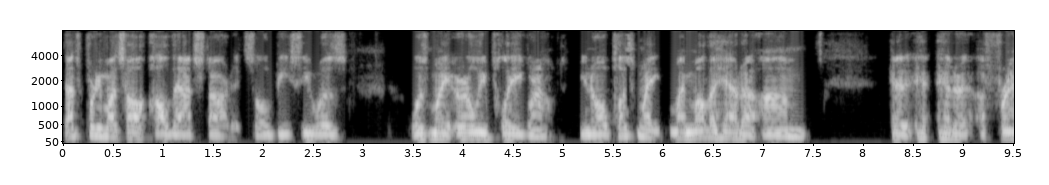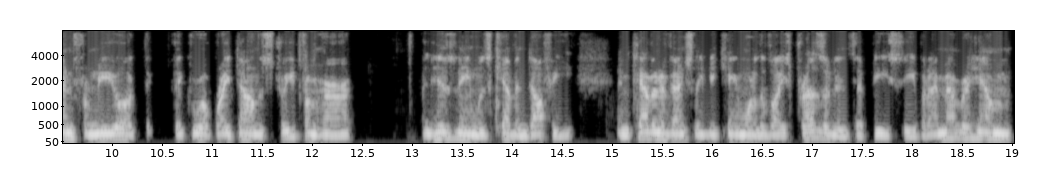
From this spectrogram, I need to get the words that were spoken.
that's pretty much how how that started. So BC was was my early playground you know. Plus, my my mother had a um had had a, a friend from New York that, that grew up right down the street from her, and his name was Kevin Duffy, and Kevin eventually became one of the vice presidents at BC. But I remember him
